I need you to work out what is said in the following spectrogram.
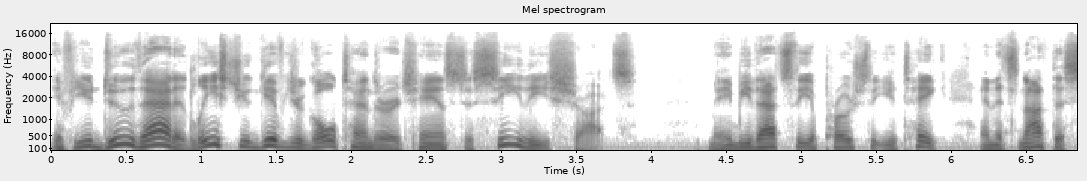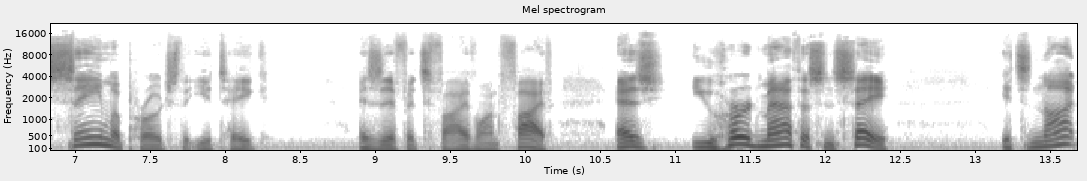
If you do that, at least you give your goaltender a chance to see these shots. Maybe that's the approach that you take, and it's not the same approach that you take as if it's five on five. As you heard Matheson say, it's not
